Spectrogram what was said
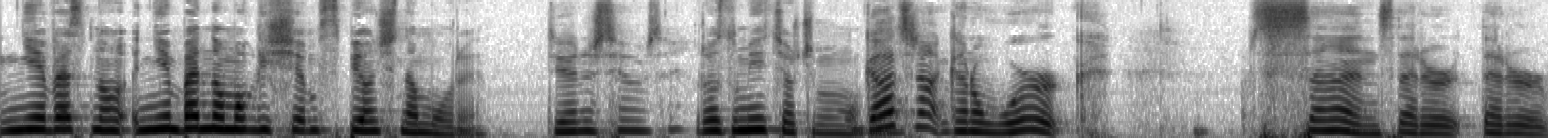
nie, wespną, nie będą mogli się wspiąć na mury. Do you understand what I'm saying? Rozumiecie, o czym mówię? God's not to work sons that are that are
